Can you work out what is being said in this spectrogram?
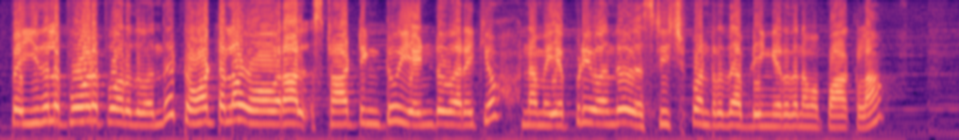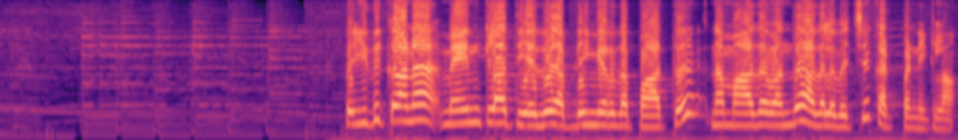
இப்போ இதில் போட போகிறது வந்து டோட்டலாக ஓவரால் ஸ்டார்டிங் டு எண்டு வரைக்கும் நம்ம எப்படி வந்து ஸ்டிச் பண்ணுறது அப்படிங்கிறத நம்ம பார்க்கலாம். இப்போ இதுக்கான மெயின் கிளாத் எது அப்படிங்கிறத பார்த்து நம்ம அதை வந்து அதில் வச்சு கட் பண்ணிக்கலாம்.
